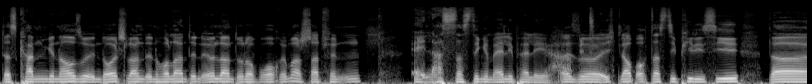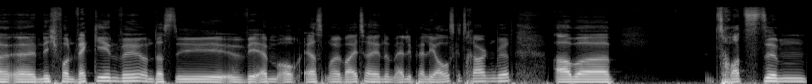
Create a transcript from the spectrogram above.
das kann genauso in Deutschland, in Holland, in Irland oder wo auch immer stattfinden. Ey, lass das Ding im Alley Pally. also bitte. ich glaube auch, dass die PDC da äh, nicht von weggehen will und dass die WM auch erstmal weiterhin im Alley Pally ausgetragen wird. Aber trotzdem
